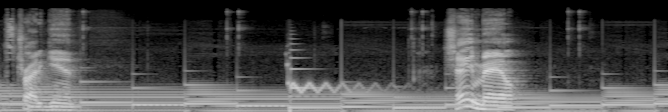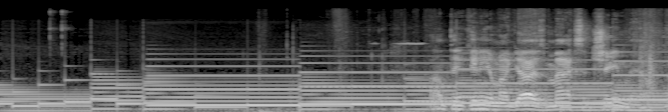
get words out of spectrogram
Let's try it again. Chainmail. Any of my guys max at chainmail.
